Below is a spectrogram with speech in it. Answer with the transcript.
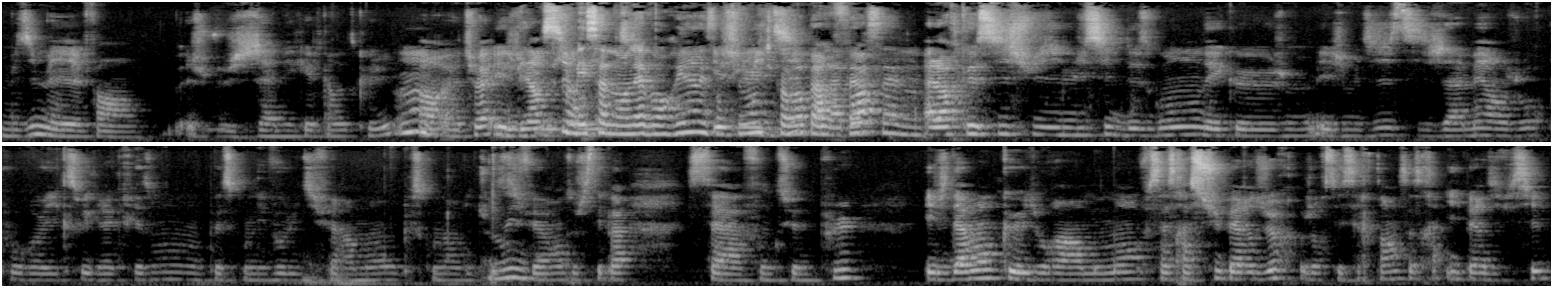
je me dis, mais enfin, je veux jamais quelqu'un d'autre que lui. Mm. Enfin, euh, tu vois, et Bien je- sûr. mais ça n'enlève en rien les je sentiments que tu peux avoir par la personne. Alors que si je suis lucide deux secondes et que je, me- et je me dis si jamais un jour pour euh, x ou y raison, parce qu'on évolue différemment, parce qu'on a envie de choses Oui. différentes, ou je sais pas, ça fonctionne plus, évidemment qu'il y aura un moment, ça sera super dur, genre c'est certain, ça sera hyper difficile.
